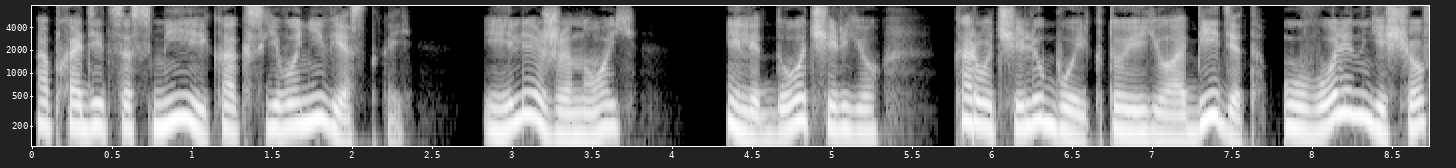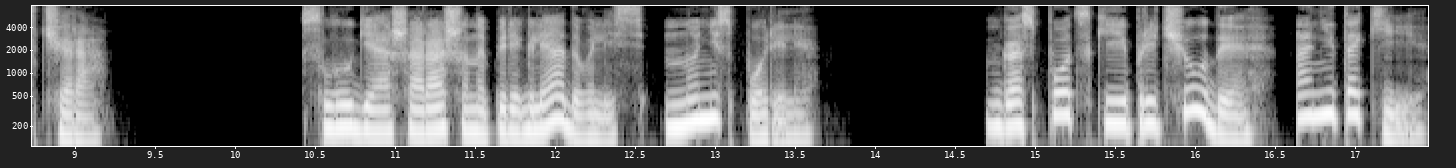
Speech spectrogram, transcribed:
обходиться с Мией как с его невесткой. Или женой. Или дочерью. Короче, любой, кто ее обидит, уволен еще вчера. Слуги ошарашенно переглядывались, но не спорили. Господские причуды, они такие.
